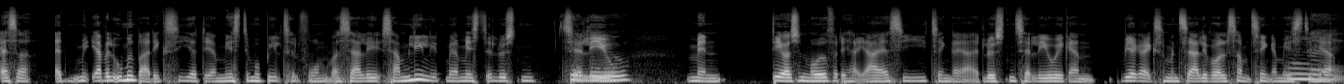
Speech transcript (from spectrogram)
Altså, at jeg vil umiddelbart ikke sige, at det at miste mobiltelefonen var særlig sammenligneligt med at miste lysten til, til at leve. leve. Men det er også en måde for det her jeg at sige, tænker jeg, at lysten til at leve ikke en, virker ikke som en særlig voldsom ting at miste Nej. her.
